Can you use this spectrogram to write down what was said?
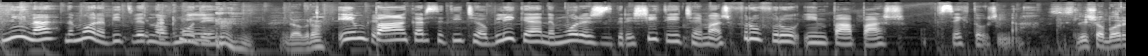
ni, ne, ne more biti vedno v modi. Dobro. In pa, kar se tiče oblike, ne moreš zgrešiti, če imaš frufru in pa paš v vseh dolžinah. Si slišal, Bor?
